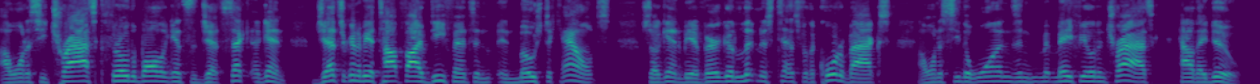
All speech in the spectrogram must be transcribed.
I want to see Trask throw the ball against the Jets. Second, again, Jets are going to be a top five defense in in most accounts. So again, be a very good litmus test for the quarterbacks. I want to see the ones in Mayfield and Trask how they do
